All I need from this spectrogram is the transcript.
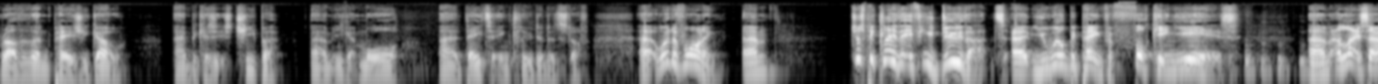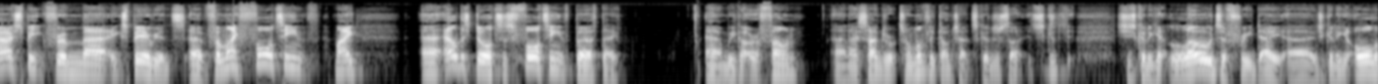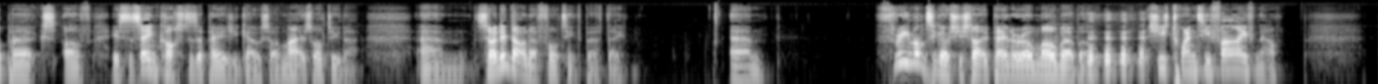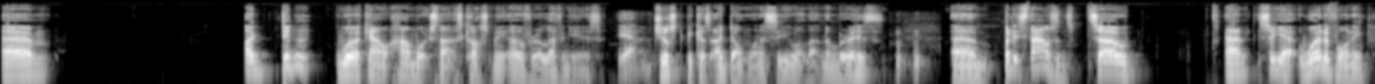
rather than pay as you go, uh, because it's cheaper, um, you get more uh, data included and stuff. Uh, word of warning. Um, just be clear that if you do that, uh, you will be paying for fucking years. Um, and like I say, I speak from uh, experience. Uh, for my 14th, my uh, eldest daughter's 14th birthday, um, we got her a phone. and I signed her up to a monthly contract because just thought she's, she's going to get loads of free data. She's going to get all the perks of. It's the same cost as a pay as you go, so I might as well do that. Um, so I did that on her 14th birthday. Um, three months ago, she started paying her own mobile bill. she's 25 now. Um, I didn't work out how much that has cost me over 11 years. Yeah. Just because I don't want to see what that number is. um, but it's thousands. So, um, so yeah, word of warning.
